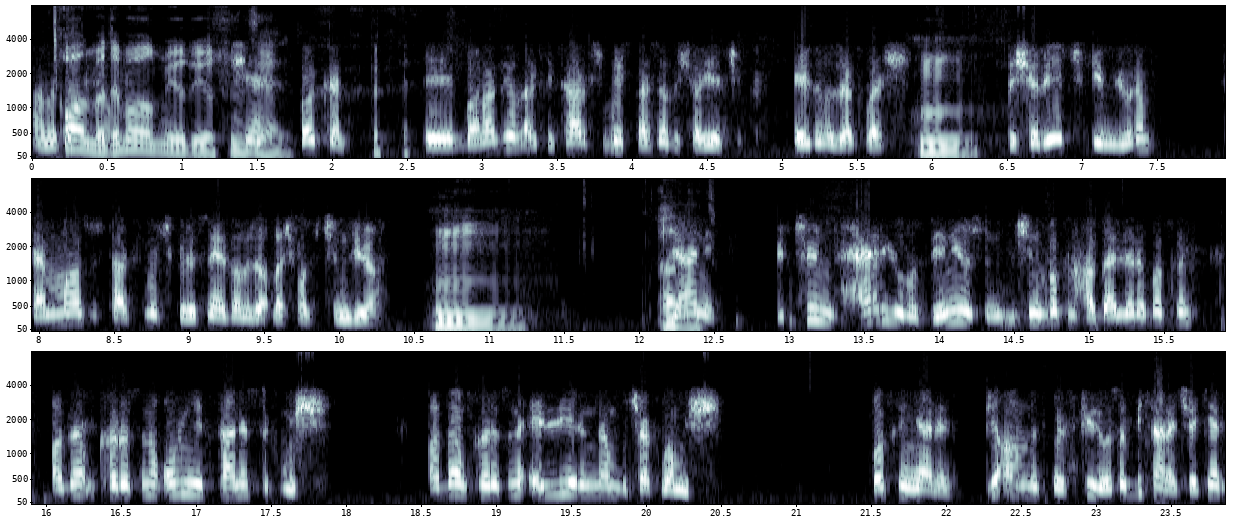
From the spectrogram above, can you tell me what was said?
Anlatabiliyor Olmadı mı olmuyor diyorsunuz Şey, yani. Bakın e, bana diyorlar ki tartışma esnasında dışarıya çık. Evden uzaklaş. Hmm. Dışarıya çıkayım diyorum. Sen mahsus tartışma çıkarıyorsun evden uzaklaşmak için diyor. Hmm. Anladım. Yani bütün her yolu deniyorsun. Şimdi bakın haberlere bakın. Adam karısına 17 tane sıkmış. Adam karısını 50 yerinden bıçaklamış. Bakın yani bir anlık öfkeyle olsa bir tane çeker,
